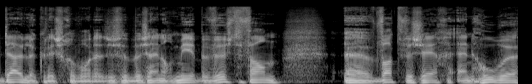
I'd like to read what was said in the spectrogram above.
duidelijker is geworden. Dus we zijn nog meer bewust van wat we zeggen en hoe we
